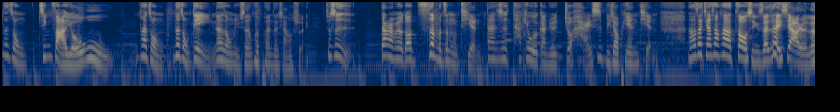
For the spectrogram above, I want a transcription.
那种金发尤物那种那种电影，那种女生会喷的香水，就是当然没有到这么这么甜，但是他给我的感觉就还是比较偏甜，然后再加上他的造型实在是太吓人了，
